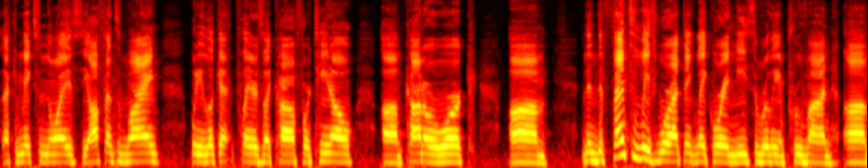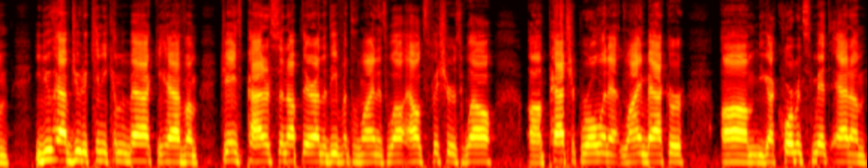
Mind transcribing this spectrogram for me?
that can make some noise. The offensive line, when you look at players like Carl Fortino, um, Connor O'Rourke, um, then defensively is where I think Lake Orion needs to really improve on. Um, you do have Judah Kinney coming back. You have um, James Patterson up there on the defensive line as well. Alex Fisher as well. Um, Patrick Rowland at linebacker. Um, you got Corbin Smith at um,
